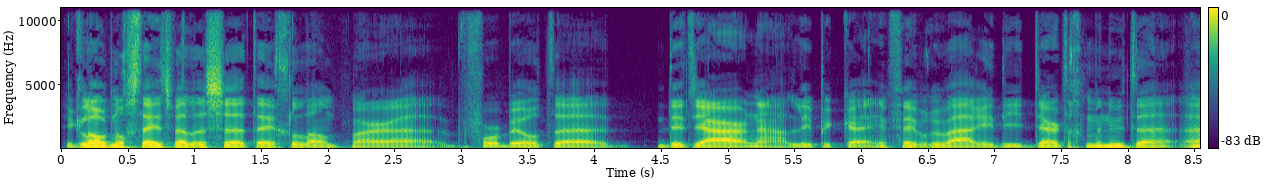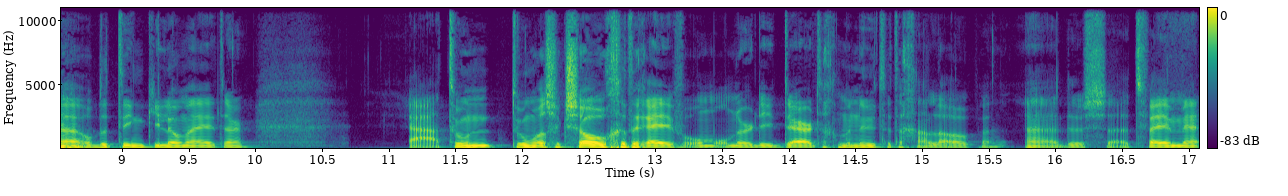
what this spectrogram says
ik loop nog steeds wel eens uh, tegen de lamp. Maar uh, bijvoorbeeld dit jaar nou, liep ik in februari die 30 minuten mm. op de 10 kilometer. Ja, toen, toen was ik zo gedreven om onder die 30 minuten te gaan lopen. dus twee,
